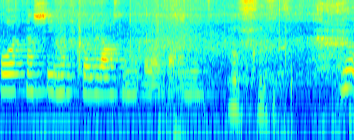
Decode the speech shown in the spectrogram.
по отношению к влажному голоданию. Ну,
